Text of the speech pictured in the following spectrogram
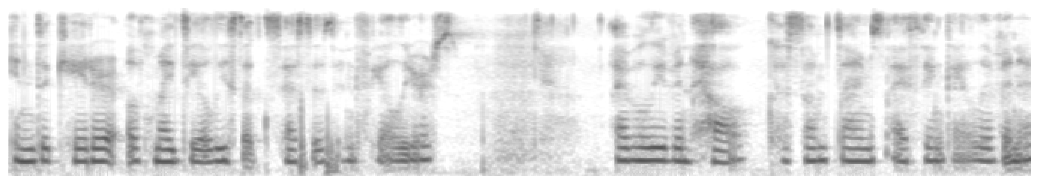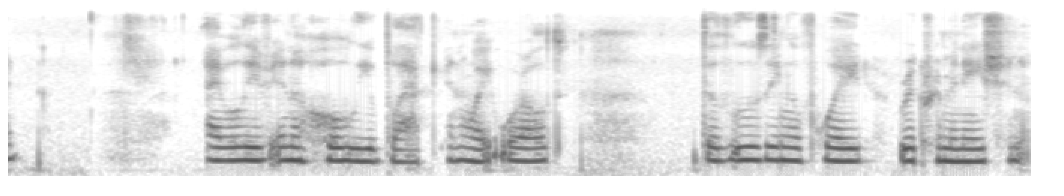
indicator of my daily successes and failures. I believe in hell because sometimes I think I live in it. I believe in a holy black and white world, the losing of weight, recrimination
